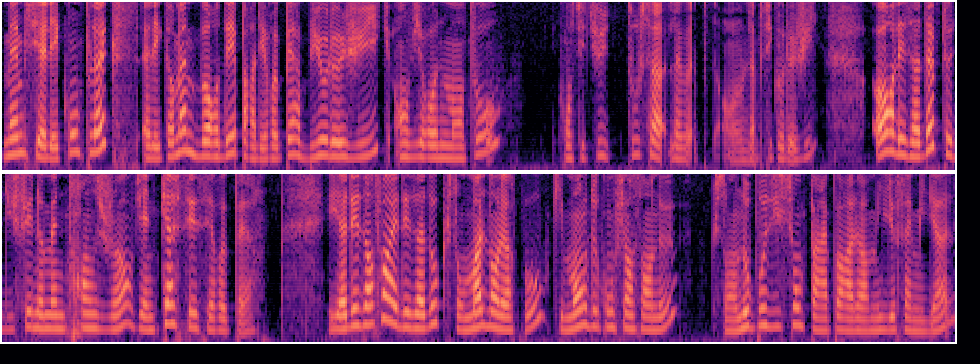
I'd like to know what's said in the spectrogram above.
même si elle est complexe, elle est quand même bordée par des repères biologiques, environnementaux, constituent tout ça la, la psychologie. Or, les adeptes du phénomène transgenre viennent casser ces repères. Il y a des enfants et des ados qui sont mal dans leur peau, qui manquent de confiance en eux, qui sont en opposition par rapport à leur milieu familial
